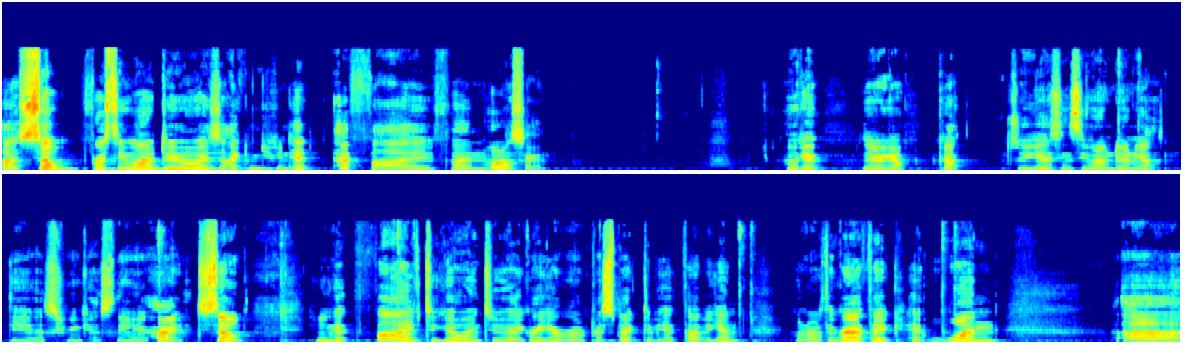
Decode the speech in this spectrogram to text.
Uh, so first thing you want to do is I can you can hit F5 and hold on a second Okay, there we go. Got so you guys can see what I'm doing. Got the uh, screencast thing here. All right, so you can hit five to go into like right here we're in perspective. Hit five again. Go to orthographic. Hit one. Uh,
